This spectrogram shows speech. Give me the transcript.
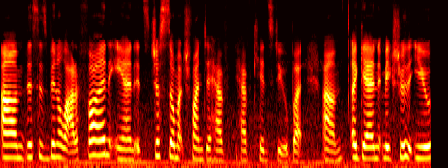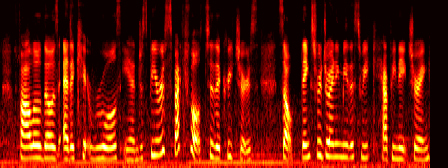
Um, this has been a lot of fun and it's just so much fun to have, have kids do. But um, again, make sure that you follow those etiquette rules and just be respectful to the creatures. So thanks for joining me this week. Happy naturing.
